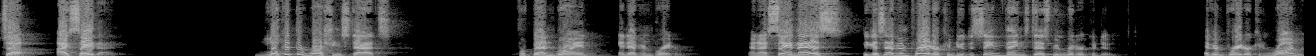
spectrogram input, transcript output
So I say that. Look at the rushing stats for Ben Bryant and Evan Prater. And I say this because Evan Prater can do the same things Desmond Ridder could do. Evan Prater can run,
